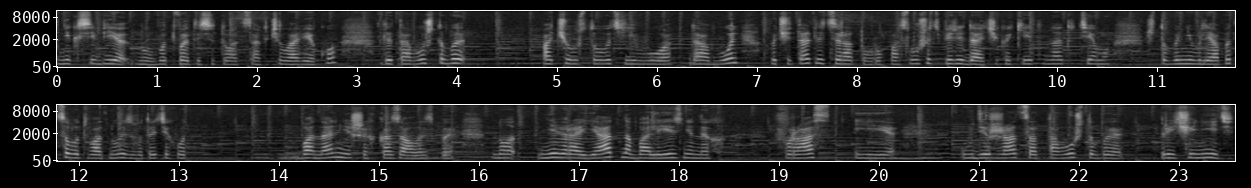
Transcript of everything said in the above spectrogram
не к себе, ну вот в этой ситуации, а к человеку, для того, чтобы почувствовать его, да, боль, почитать литературу, послушать передачи какие-то на эту тему, чтобы не вляпаться вот в одну из вот этих вот банальнейших, казалось бы, но невероятно болезненных фраз и удержаться от того, чтобы причинить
